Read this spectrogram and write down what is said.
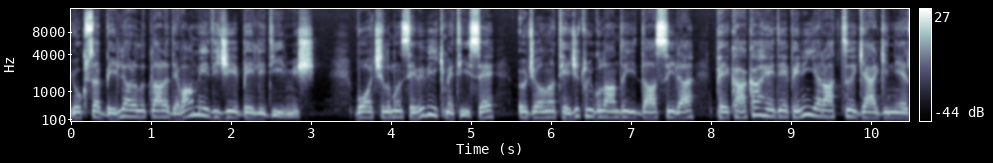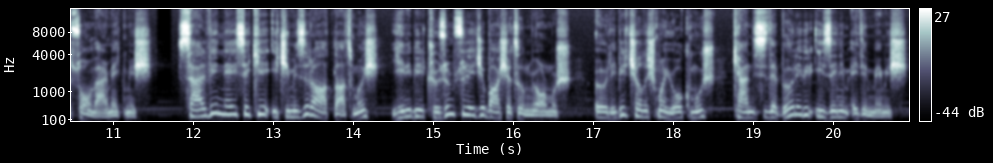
yoksa belli aralıklarla devam mı edeceği belli değilmiş. Bu açılımın sebebi hikmeti ise Öcalan'a tecrit uygulandığı iddiasıyla PKK-HDP'nin yarattığı gerginliğe son vermekmiş. Selvi neyse ki içimizi rahatlatmış, yeni bir çözüm süreci başlatılmıyormuş. Öyle bir çalışma yokmuş, kendisi de böyle bir izlenim edinmemiş.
